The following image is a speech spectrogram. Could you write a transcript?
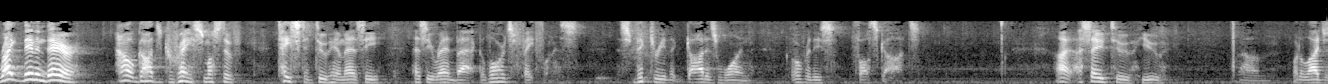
right then and there, how God's grace must have tasted to him as he as he ran back. The Lord's faithfulness. This victory that God has won over these false gods. I, I say to you um, what Elijah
